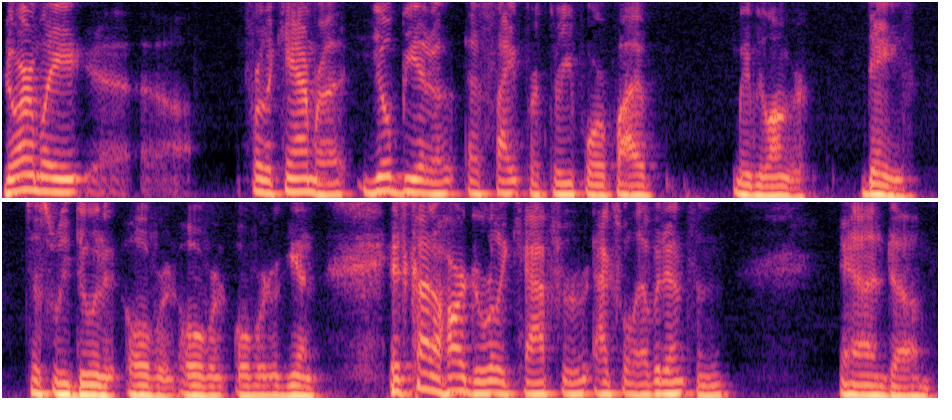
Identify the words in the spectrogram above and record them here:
normally uh, for the camera, you'll be at a, a site for three, four, five, maybe longer days, just redoing it over and over and over again. It's kind of hard to really capture actual evidence and and um,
